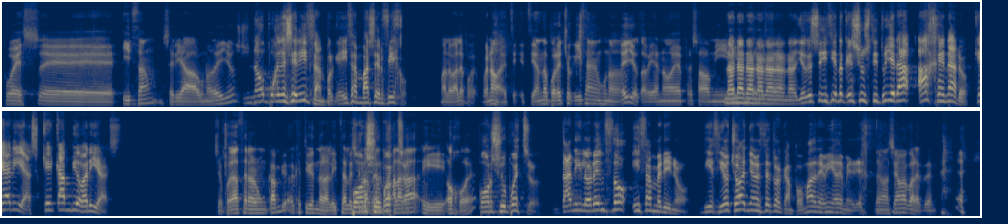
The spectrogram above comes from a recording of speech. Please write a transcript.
Pues eh, Ethan sería uno de ellos. No puede ser Izan, porque Izan va a ser fijo. Vale, vale, pues bueno, estoy, estoy dando por hecho que Ethan es uno de ellos. Todavía no he expresado mi. No, no, no, no, de no, no, no. Yo te estoy diciendo que sustituyera a Genaro. ¿Qué harías? ¿Qué cambio harías? ¿Se puede hacer algún cambio? Es que estoy viendo la lista de lesionados supuesto. Málaga y ojo, ¿eh? Por supuesto. Dani Lorenzo, Izan Merino. 18 años en el centro del campo. Madre mía de media. Demasiado me parecen.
